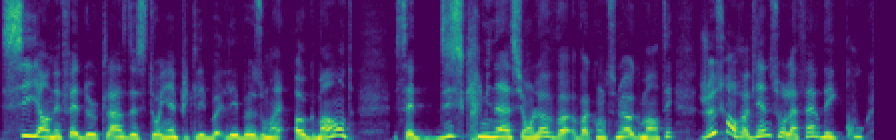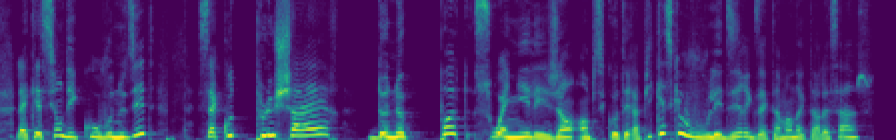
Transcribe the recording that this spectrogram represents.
s'il y a en effet deux classes de citoyens puis que les, besoins augmentent, cette discrimination-là va, va continuer à augmenter. Juste qu'on revienne sur l'affaire des coûts. La question des coûts. Vous nous dites, ça coûte plus cher de ne pas soigner les gens en psychothérapie. Qu'est-ce que vous voulez dire exactement, docteur Lesage?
